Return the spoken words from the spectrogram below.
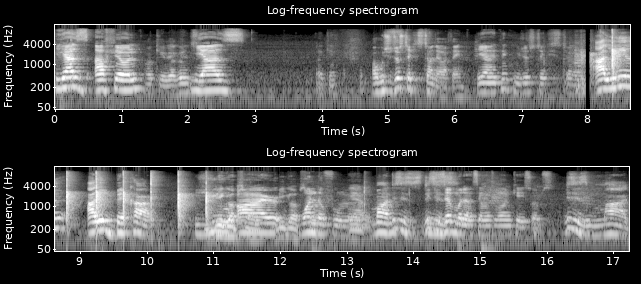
He has Afyon. okay, we are going to. He has. Okay. Oh, we should just check his channel, I think. Yeah, I think we just check his channel. Alil Alil Bekar. You Big ups, man. are Big ups, wonderful, man. Yeah. Man, this is This this is is more than 71k subs. this is mad.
